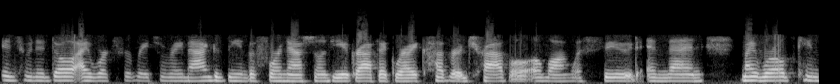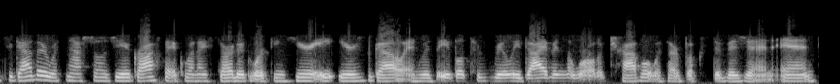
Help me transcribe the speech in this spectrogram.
into an adult, I worked for Rachael Ray magazine before National Geographic, where I covered travel along with food. And then my worlds came together with National Geographic when I started working here eight years ago and was able to really dive in the world of travel with our books division. And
